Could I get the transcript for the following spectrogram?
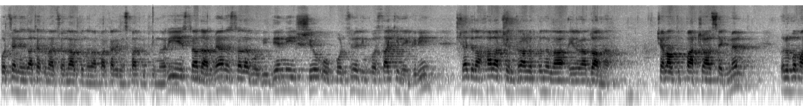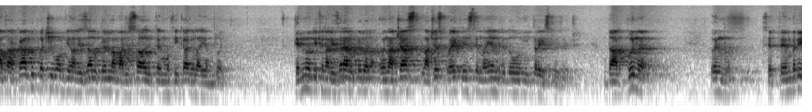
porțiunea din la Teatrul Național până la parcare din spatele primăriei, strada Armeană, strada Vovidenii și o porțiune din Costache Negri, cea de la hala centrală până la Elena Doamna. Cealaltă parte, celălalt segment, îl vom ataca după ce vom finaliza lucrările la magistrală de termoficare la M2. Terminul de finalizare a lucrărilor în aceast, la acest proiect este noiembrie 2013. Dar până în septembrie,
